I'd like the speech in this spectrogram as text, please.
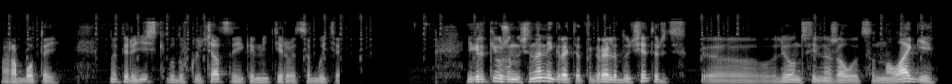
работой. Но периодически буду включаться и комментировать события. Игроки уже начинали играть, отыграли одну четверть. Э, Леон сильно жалуется на лаги.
